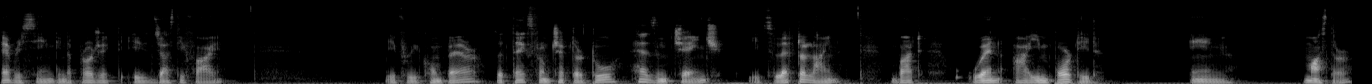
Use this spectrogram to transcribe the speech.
everything in the project is justify if we compare the text from chapter 2 hasn't changed it's left aligned but when I imported in master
